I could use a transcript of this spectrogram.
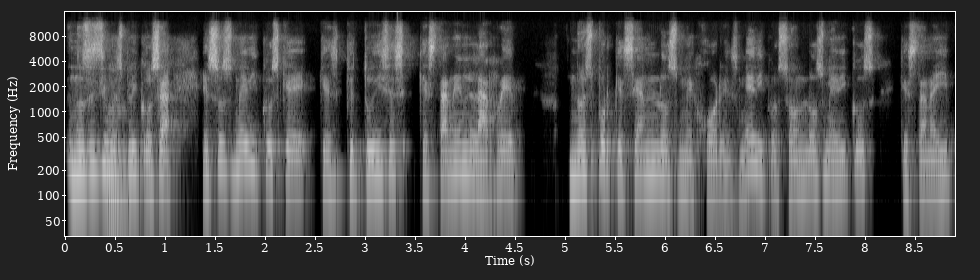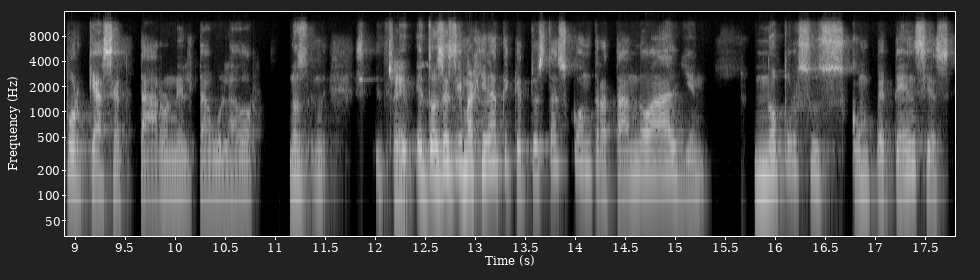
No sé si me explico. O sea, esos médicos que, que, que tú dices que están en la red no es porque sean los mejores médicos, son los médicos que están ahí porque aceptaron el tabulador. E, entonces, imagínate que tú estás contratando a alguien no por sus competencias,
